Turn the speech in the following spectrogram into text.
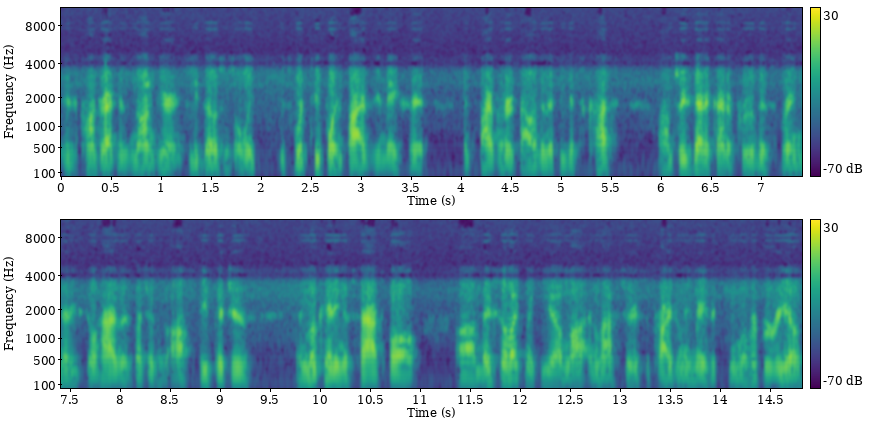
his contract is non-guaranteed though, so it's only it's worth 2.5 if he makes it, and 500,000 if he gets cut. Um, so he's got to kind of prove this spring that he still has it, especially with his off-speed pitches and locating his fastball. Um, they still like Mejia a lot, and last year he surprisingly made the team over Berrios,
